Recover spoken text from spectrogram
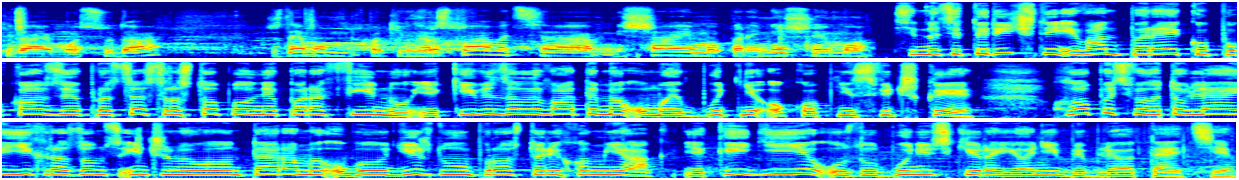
кидаємо сюди, ждемо, поки він розплавиться, мішаємо, перемішуємо. 17-річний Іван Перейко показує процес розтоплення парафіну, який він заливатиме у майбутні окопні свічки. Хлопець виготовляє їх разом з іншими волонтерами у молодіжному просторі Хом'як, який діє у Золбунівській районній бібліотеці.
